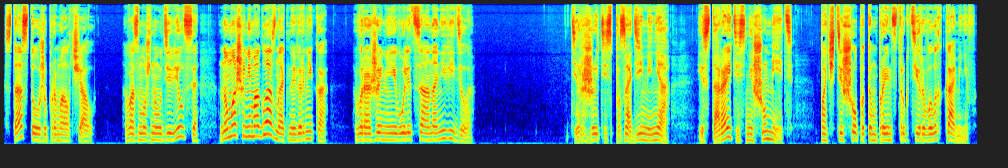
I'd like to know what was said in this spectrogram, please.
Стас тоже промолчал. Возможно, удивился, но Маша не могла знать наверняка. Выражение его лица она не видела. «Держитесь позади меня и старайтесь не шуметь», Почти шепотом проинструктировал их Каменев.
